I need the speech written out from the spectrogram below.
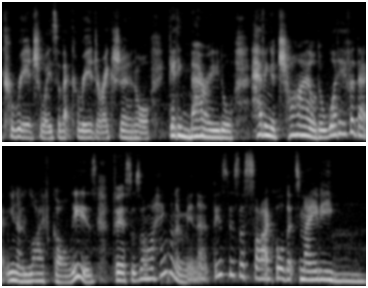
career choice or that career direction or getting married or having a child or whatever that you know life goal is versus oh hang on a minute this is a cycle that's maybe mm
